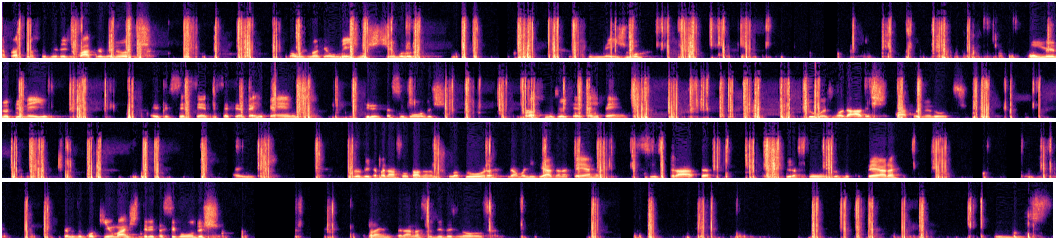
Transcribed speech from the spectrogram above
A próxima subida de quatro minutos. Vamos manter o mesmo estímulo, o mesmo um minuto e meio entre 60 e 70 RPM, 30 segundos próximo de 80 RPM. Duas rodadas, quatro minutos. É isso. Aproveita para dar uma soltada na musculatura, dar uma aliviada na perna, se hidrata, respira fundo, recupera. Temos um pouquinho mais de 30 segundos para entrar na subida de novo. Isso.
